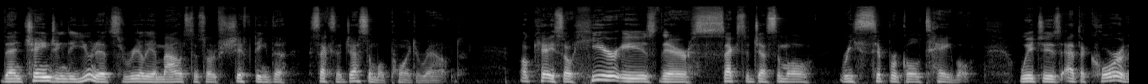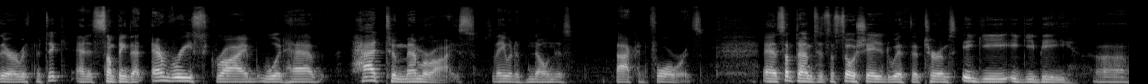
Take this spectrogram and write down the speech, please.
then changing the units really amounts to sort of shifting the sexagesimal point around. Okay, so here is their sexagesimal reciprocal table, which is at the core of their arithmetic, and it's something that every scribe would have had to memorize. So they would have known this back and forwards. And sometimes it's associated with the terms igi, igi uh,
